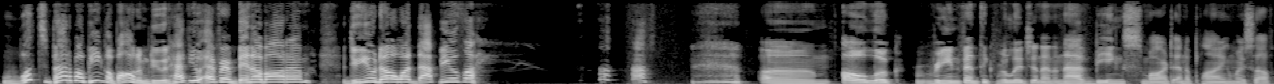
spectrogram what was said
What's bad about being a bottom dude? Have you ever been a bottom? Do you know what that feels like um oh look reinventing religion and then have being smart and applying myself.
